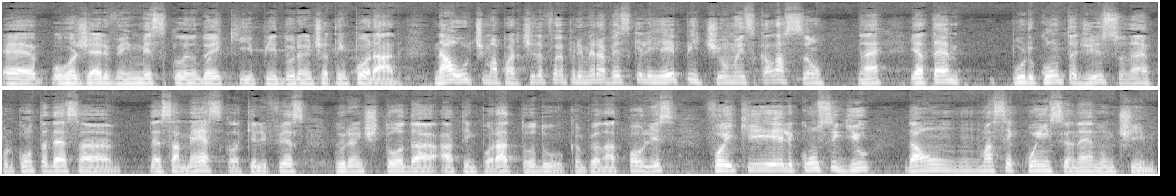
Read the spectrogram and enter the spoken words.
é, o Rogério vem mesclando a equipe durante a temporada. Na última partida foi a primeira vez que ele repetiu uma escalação, né? E até por conta disso, né? Por conta dessa, dessa mescla que ele fez durante toda a temporada, todo o Campeonato Paulista, foi que ele conseguiu dar um, uma sequência, né, num time.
